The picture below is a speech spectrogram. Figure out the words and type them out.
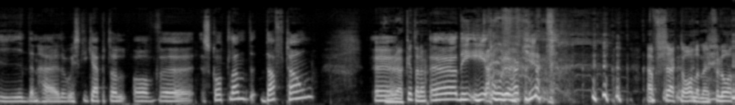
i den här The Whiskey Capital of eh, Scotland, Dufftown. Är det rökigt eller? eh, det är orökigt. Jag försökte hålla mig, förlåt.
